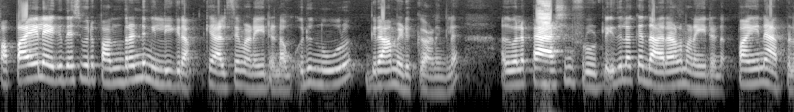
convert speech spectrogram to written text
പപ്പായയിൽ ഏകദേശം ഒരു പന്ത്രണ്ട് മില്ലിഗ്രാം കാൽസ്യം അടങ്ങിയിട്ടുണ്ടാവും. ഒരു നൂറ് ഗ്രാം എടുക്കുകയാണെങ്കിൽ. അതുപോലെ പാഷൻ ഫ്രൂട്ടിൽ ഇതിലൊക്കെ ധാരാളം അടങ്ങിയിട്ടുണ്ട്. പൈനാപ്പിൾ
